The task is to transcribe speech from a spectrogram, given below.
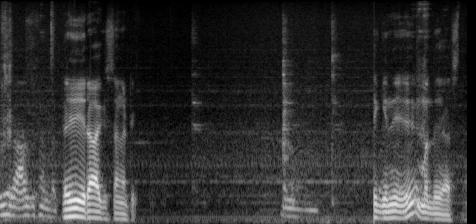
ఇది రాగి సంగటి. ఇది రాగి సంగటి. గిన్నె ముద్ద చేస్తాం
